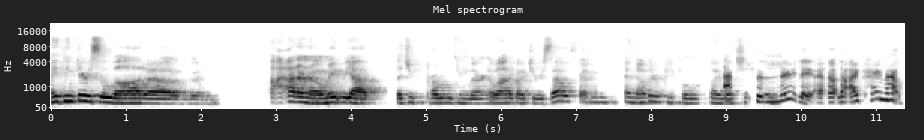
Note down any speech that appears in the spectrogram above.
i think there's a lot of um, I, I don't know maybe yeah that you probably can learn a lot about yourself and and other people by watching. Absolutely. I, I- like, I came out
